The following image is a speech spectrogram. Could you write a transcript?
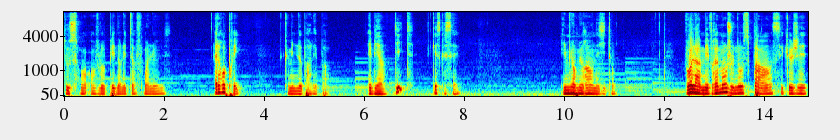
doucement enveloppé dans l'étoffe moelleuse. Elle reprit, comme il ne parlait pas. Eh bien, dites, qu'est-ce que c'est? Il murmura en hésitant. Voilà, mais vraiment je n'ose pas, hein. c'est que j'ai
